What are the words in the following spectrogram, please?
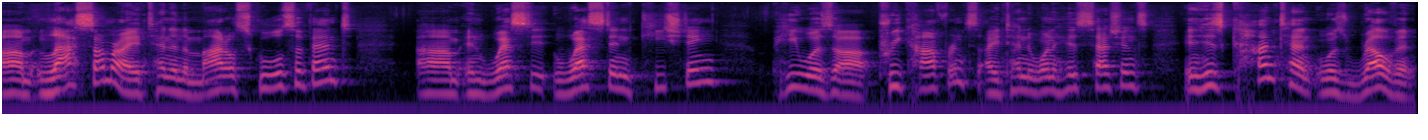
Um, last summer, I attended the Model Schools event um, West, Weston Kieschnick. He was a pre conference. I attended one of his sessions, and his content was relevant,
